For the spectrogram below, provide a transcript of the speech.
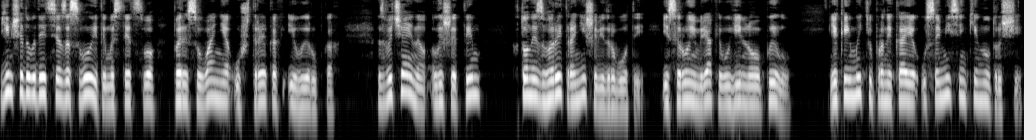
Їм ще доведеться засвоїти мистецтво пересування у штреках і вирубках, звичайно, лише тим, хто не згорить раніше від роботи і сирої мряки вугільного пилу, який миттю проникає у самісінькі нутрощі,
